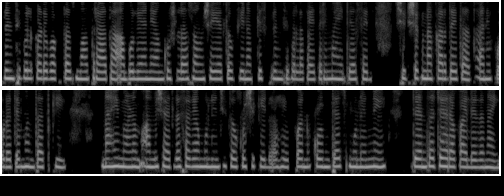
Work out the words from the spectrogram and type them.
प्रिन्सिपलकडे बघताच मात्र आता आबोली आणि अंकुशला संशय येतो की नक्कीच प्रिन्सिपलला काहीतरी माहिती असेल. शिक्षक नकार देतात आणि पुढे ते म्हणतात की नाही मॅडम आम्ही शाळेतल्या सगळ्या मुलींची चौकशी केली आहे पण कोणत्याच मुलींनी त्यांचा चेहरा पाहिलेला नाही.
